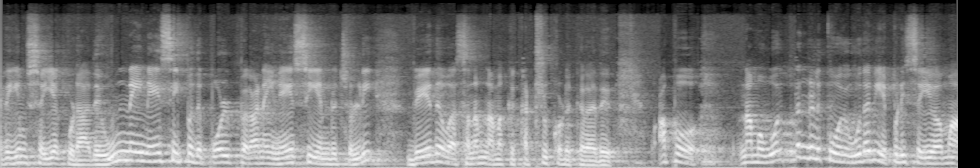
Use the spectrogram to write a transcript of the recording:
எதையும் செய்யக்கூடாது. உன்னை நேசிப்பது போல் பிறனை நேசி என்று சொல்லி வேத வசனம் நமக்கு கற்றுக் கொடுக்கிறது. அப்போ நம்ம ஒருத்தங்களுக்கு ஒரு உதவி எப்படி செய்வோமோ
